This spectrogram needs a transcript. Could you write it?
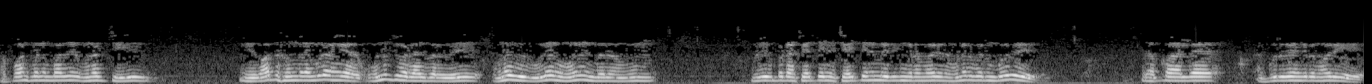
அப்பான்னு சொல்லும்போது உணர்ச்சி. நீங்கள் வார்த்தை சுந்தரம் கூட அங்கே உணர்ச்சி வராது பிறகு. உணர்வு உலக உணர்வு பெறவும் உழைக்கப்பட்ட சைத்தன்யம் சைத்தன்யம் இருக்குங்கிற மாதிரி அந்த உணர்வு வரும்போது அது அப்பா இல்லை குருவேங்கிற மாதிரி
